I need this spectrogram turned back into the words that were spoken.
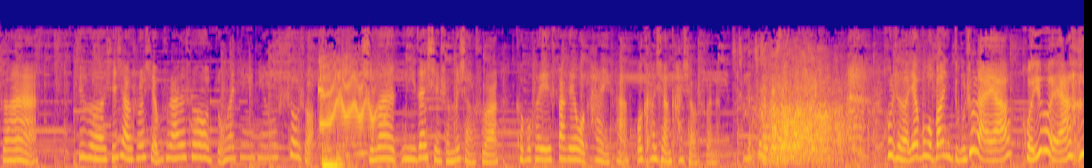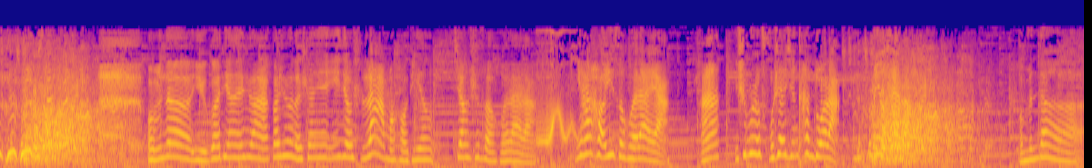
说啊，这个写小说写不出来的时候，总会听一听兽兽。请问你在写什么小说？可不可以发给我看一看？我可喜欢看小说呢。或者要不我帮你读出来呀，回一回啊。我们的宇哥听雷说啊，怪兽的声音依旧是那么好听。僵尸粉回来了，你还好意思回来呀？啊，你是不是《釜山行》看多了，没有爱了？我们的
